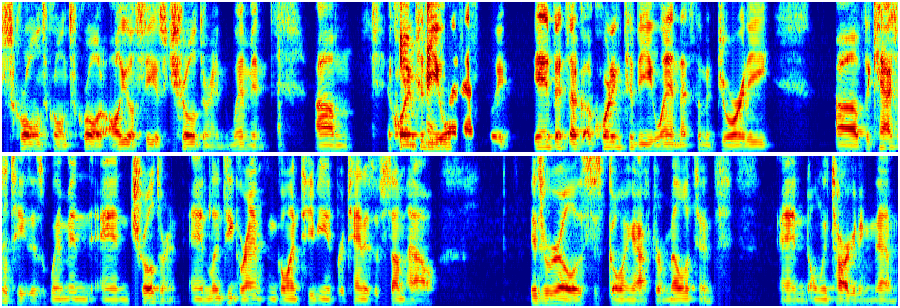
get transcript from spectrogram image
scroll and scroll and scroll, and all you'll see is children, women. Um, according infants. to the UN, actually, infants. According to the UN, that's the majority of the casualties is women and children. And Lindsey Graham can go on TV and pretend as if somehow Israel is just going after militants and only targeting them.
